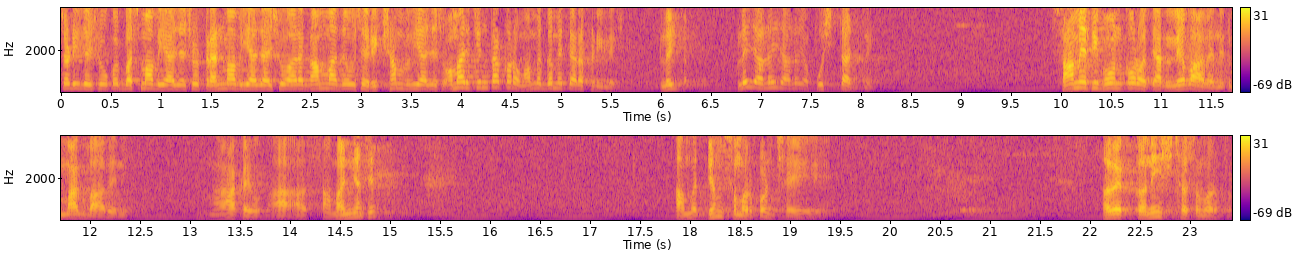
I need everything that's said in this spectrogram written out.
ચડી જઈશું, કોઈ બસમાં વ્યા જઈશું, ટ્રેનમાં વ્યા જઈશું, અરે ગામમાં જવું છે, રિક્ષામાં વ્યા જઈશું. અમારી ચિંતા કરો, અમે ગમે ત્યારે ખડી લઈશું. લઈ જાઓ. લઈ જાઓ લઈ જાઓ લઈ જાઓ. પૂછતા જ નહીં. સામેથી ફોન કરો, ત્યારે લેવા આવે, નહીં માગવા આવે નહીં. આ કઈ, આ સામાન્ય છે? આ મધ્યમ સમર્પણ છે. હવે કનિષ્ઠ સમર્પણ.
